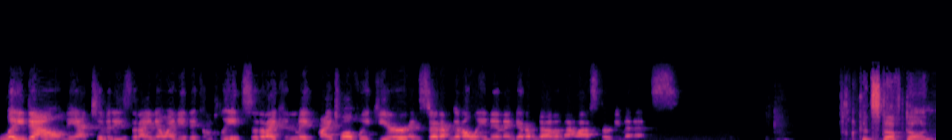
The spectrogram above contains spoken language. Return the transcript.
lay down the activities that I know I need to complete so that I can make my 12 week year. Instead, I'm going to lean in and get them done in that last 30 minutes. Good stuff, Dawn.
